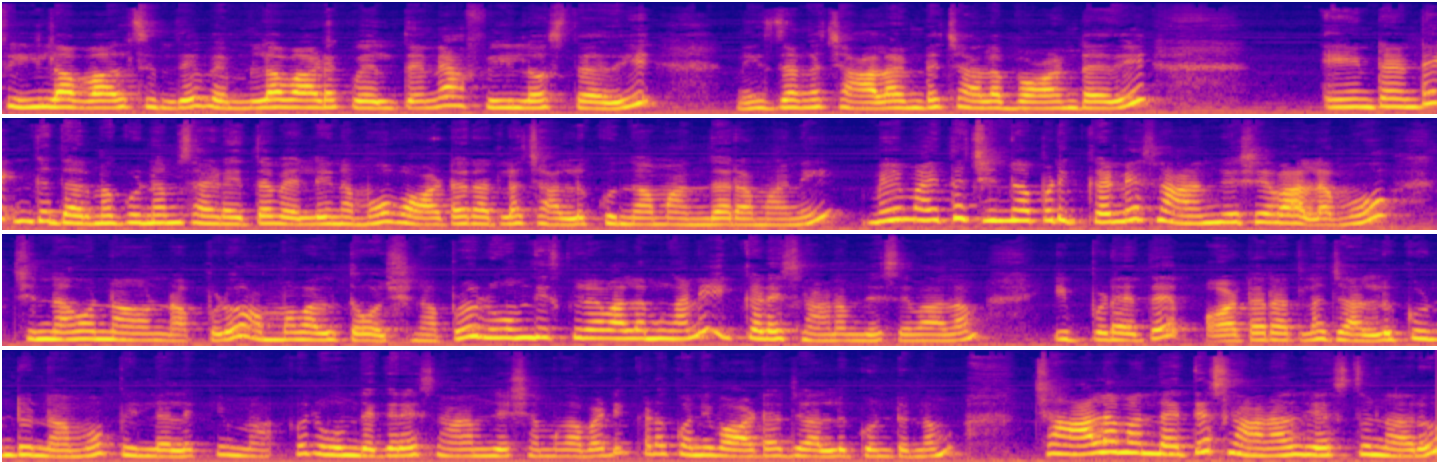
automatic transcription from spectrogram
ఫీల్ అవ్వాల్సిందే. వెమ్లవాడకు వెళ్తేనే ఆ ఫీల్ వస్తుంది. నిజంగా చాలా అంటే చాలా బాగుంటుంది. ఏంటంటే ఇంకా ధర్మగుండం సైడ్ అయితే వెళ్ళినాము. వాటర్ అట్లా చల్లుకుందాం అందరం అని. మేమైతే చిన్నప్పుడు ఇక్కడనే స్నానం చేసే వాళ్ళము చిన్నగా ఉన్న ఉన్నప్పుడు అమ్మ వాళ్ళతో వచ్చినప్పుడు రూమ్ తీసుకునే వాళ్ళం కానీ ఇక్కడే స్నానం చేసేవాళ్ళం. ఇప్పుడైతే వాటర్ అట్లా జల్లుకుంటున్నాము పిల్లలకి మాకు రూమ్ దగ్గరే స్నానం చేసాము కాబట్టి ఇక్కడ కొన్ని వాటర్ జల్లుకుంటున్నాము చాలామంది అయితే స్నానాలు చేస్తున్నారు.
